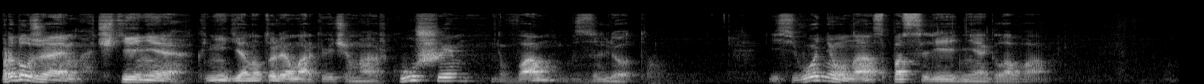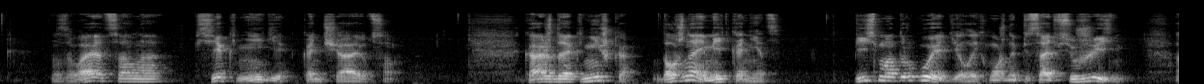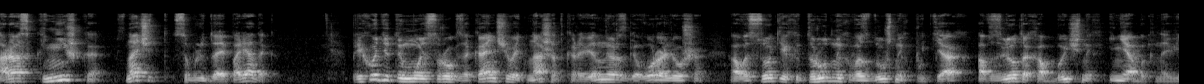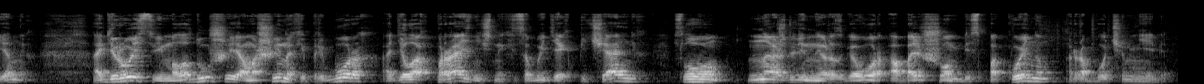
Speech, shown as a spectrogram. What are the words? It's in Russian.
Продолжаем чтение книги Анатолия Марковича Маркуши «Вам взлет». И сегодня у нас последняя глава. Называется она «Все книги кончаются». Каждая книжка должна иметь конец. Письма – другое дело, их можно писать всю жизнь. А раз книжка, значит соблюдай порядок. Приходит и мой срок заканчивать наш откровенный разговор Алёша о высоких и трудных воздушных путях, о взлетах обычных и необыкновенных, о геройстве и малодушии, о машинах и приборах, о делах праздничных и событиях печальных, словом, наш длинный разговор о большом беспокойном рабочем небе.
